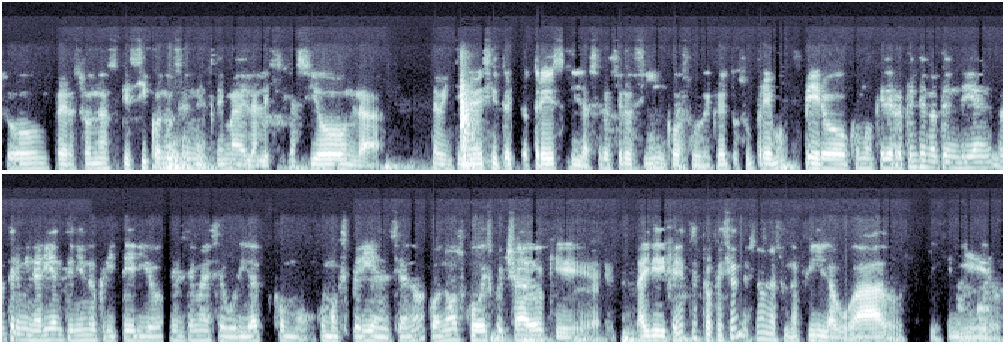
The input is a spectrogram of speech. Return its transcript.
son personas que sí conocen el tema de la legislación, la, la 29783 y la 005, su decreto supremo, pero como que de repente no tendrían, no terminarían teniendo criterio del tema de seguridad como, como experiencia, ¿no? Conozco, he escuchado que hay de diferentes profesiones, ¿no? En la SUNAFIL, abogados, ingenieros,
